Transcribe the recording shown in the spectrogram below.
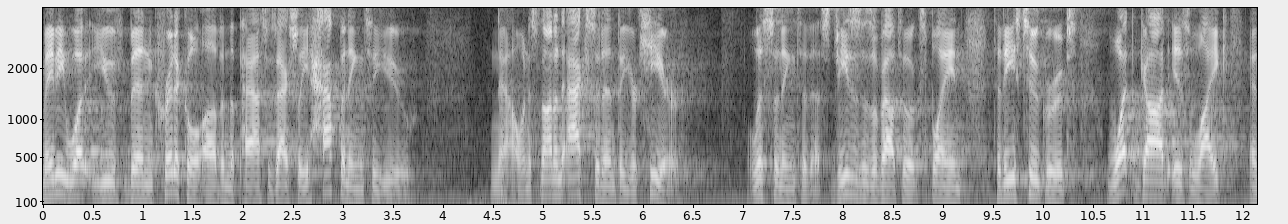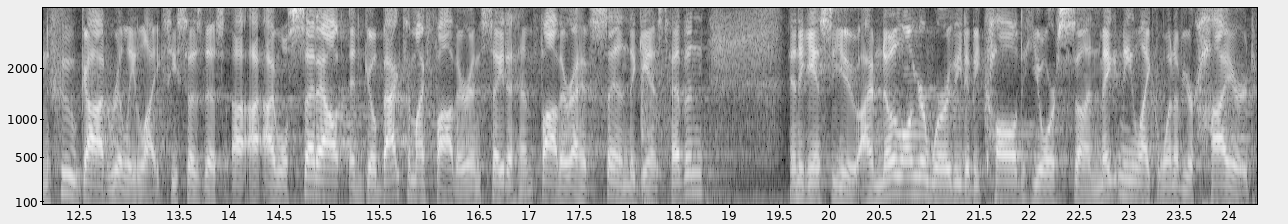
Maybe what you've been critical of in the past is actually happening to you now. And it's not an accident that you're here listening to this. Jesus is about to explain to these two groups what God is like and who God really likes. He says this I, will set out and go back to my Father and say to him, Father, I have sinned against heaven and against you. I am no longer worthy to be called your son. Make me like one of your hired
